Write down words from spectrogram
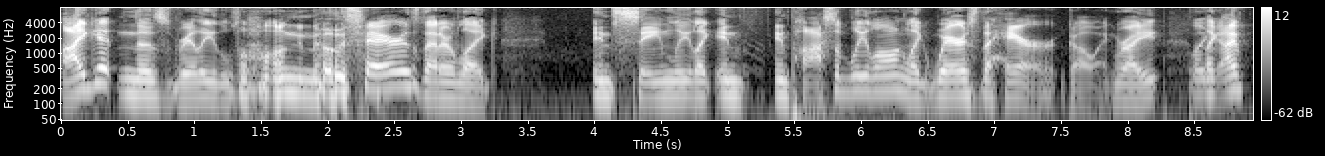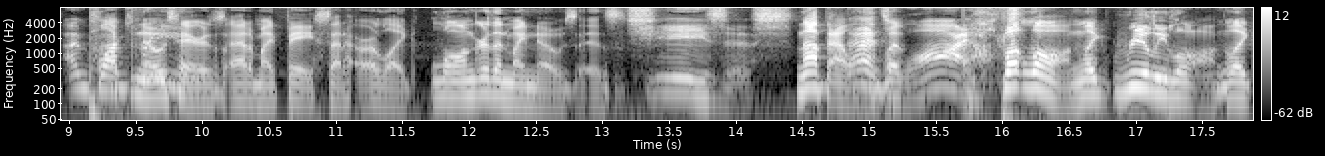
I get in those really long nose hairs that are like insanely like in, impossibly long like where's the hair going right Like, like, i've I'm- plucked I'm nose hairs out of my face that are like longer than my nose is Jesus. not that That's long but wild. but long like really long like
